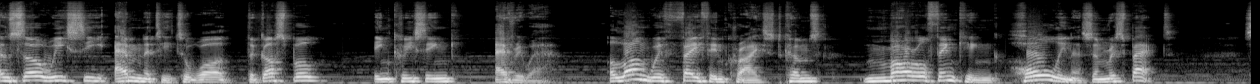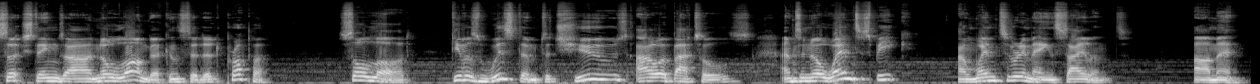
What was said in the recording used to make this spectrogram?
And so we see enmity toward the gospel increasing everywhere. Along with faith in Christ comes moral thinking, holiness, and respect. Such things are no longer considered proper. So, Lord, give us wisdom to choose our battles and to know when to speak and when to remain silent. Amen.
